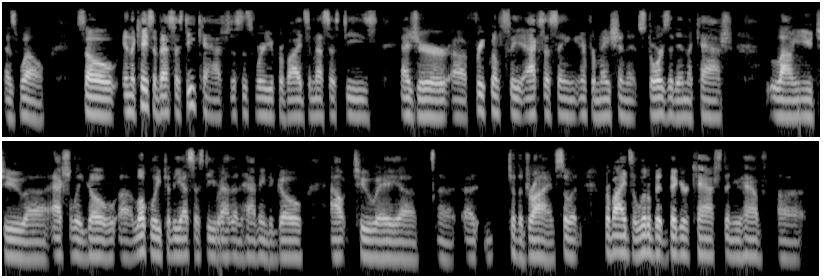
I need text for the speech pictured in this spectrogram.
as well. So in the case of SSD cache, this is where you provide some SSDs as you're uh, frequently accessing information. It stores it in the cache, allowing you to uh, actually go uh, locally to the SSD rather than having to go out to a uh, uh, uh, to the drive. So it provides a little bit bigger cache than you have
